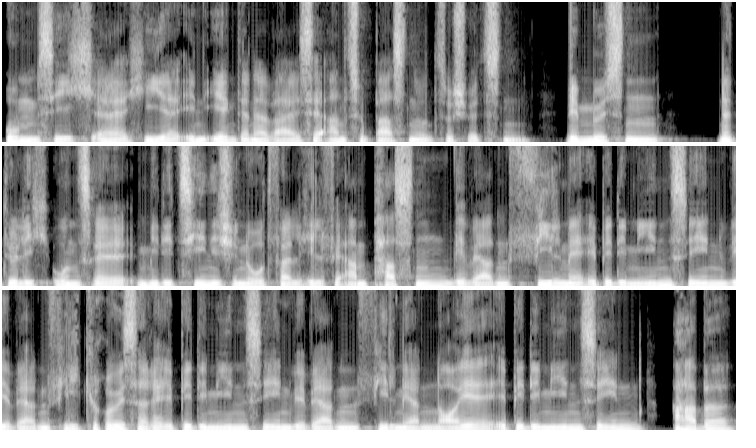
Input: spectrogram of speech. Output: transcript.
um sich äh, hier in irgendeiner Weise anzupassen und zu schützen. Wir müssen natürlich unsere medizinische Notfallhilfe anpassen. Wir werden viel mehr Epidemien sehen, wir werden viel größere Epidemien sehen, wir werden viel mehr neue Epidemien sehen, aber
